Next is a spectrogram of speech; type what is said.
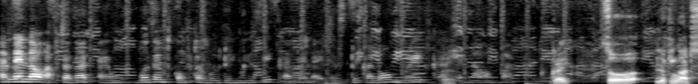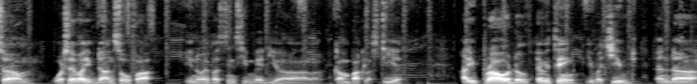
And then now after that, I wasn't comfortable doing music. And then I just took a long break. And then now I'm back. Great. So, looking at um, whatever you've done so far, you know, ever since you made your comeback last year, are you proud of everything you've achieved? And uh,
